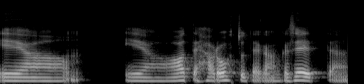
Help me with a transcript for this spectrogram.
ja, ja ATH rohtudega on ka see, et äh,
